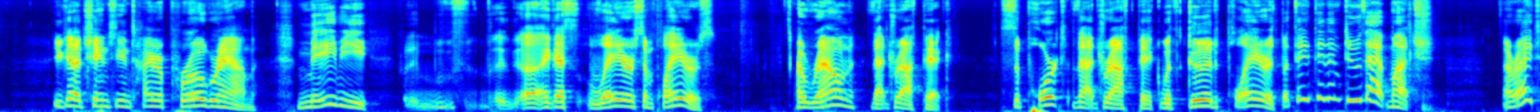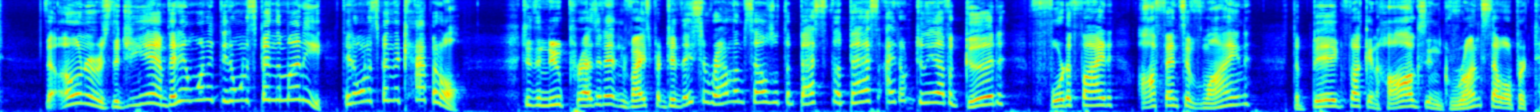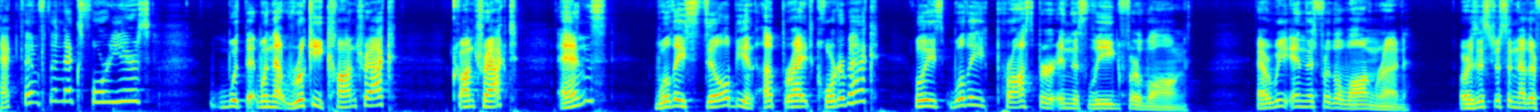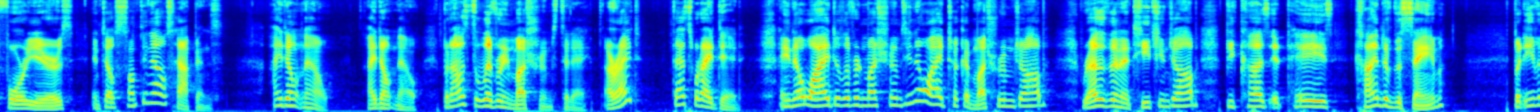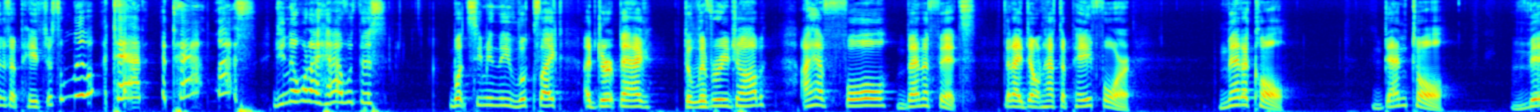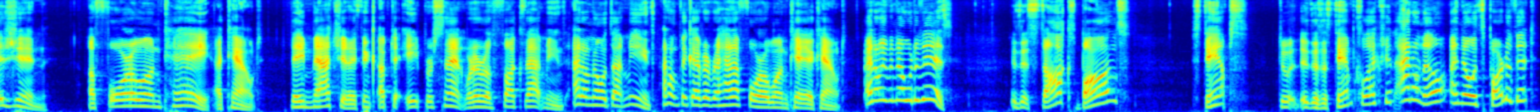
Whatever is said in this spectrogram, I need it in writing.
You got to change the entire program. Maybe, uh, I guess, layer some players around that draft pick. Support that draft pick with good players, but they didn't do that much. All right? The owners, the GM, they didn't want to they don't want to spend the money. They don't want to spend the capital. Did the new president and vice president did they surround themselves with the best of the best? I don't do they have a good fortified offensive line? The big fucking hogs and grunts that will protect them for the next 4 years? With the, when that rookie contract contract ends, will they still be an upright quarterback? Will they, will they prosper in this league for long? Are we in this for the long run? Or is this just another four years until something else happens? I don't know. I don't know. But I was delivering mushrooms today, all right? That's what I did. And you know why I delivered mushrooms? You know why I took a mushroom job rather than a teaching job? Because it pays kind of the same. But even if it pays just a little, a tad, a tad less, do you know what I have with this? What seemingly looks like a dirtbag delivery job? I have full benefits that I don't have to pay for medical, dental, vision, a 401k account. They match it, I think, up to 8%, whatever the fuck that means. I don't know what that means. I don't think I've ever had a 401k account. I don't even know what it is. Is it stocks, bonds, stamps? Do, is it a stamp collection? I don't know. I know it's part of it.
